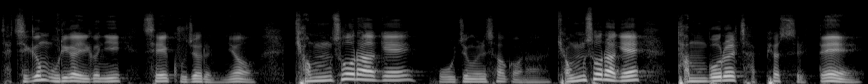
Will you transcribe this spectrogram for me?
자, 지금 우리가 읽은 이 세 구절은요. 경솔하게 보증을 서거나 경솔하게 담보를 잡혔을 때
